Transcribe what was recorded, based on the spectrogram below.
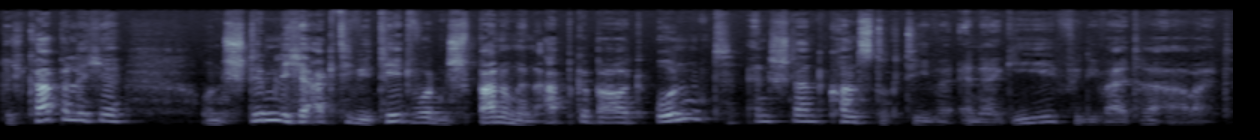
Durch körperliche und stimmliche Aktivität wurden Spannungen abgebaut und entstand konstruktive Energie für die weitere Arbeit.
